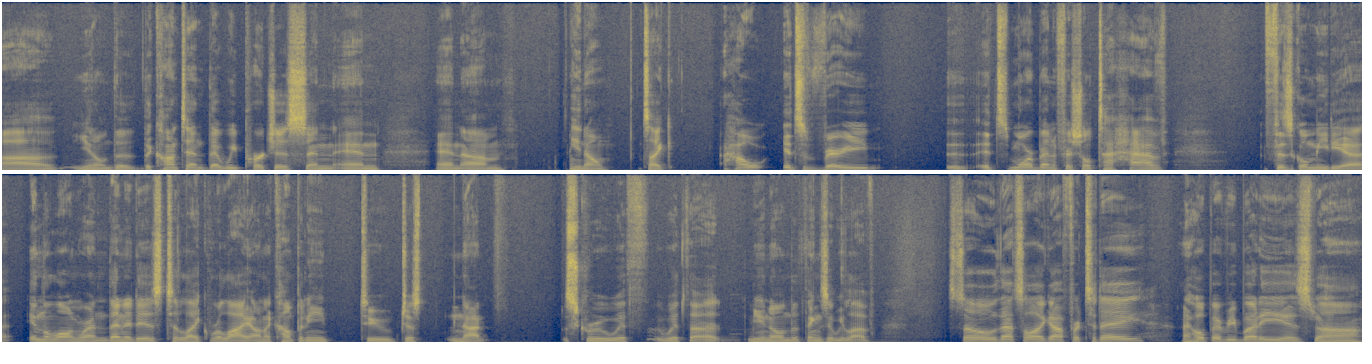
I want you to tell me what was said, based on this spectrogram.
uh, you know, the the content that we purchase and and and um, you know, it's like how it's very it's more beneficial to have physical media in the long run than it is to like rely on a company to just not screw with with uh you know the things that we love. So that's all I got for today. I hope everybody has uh,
